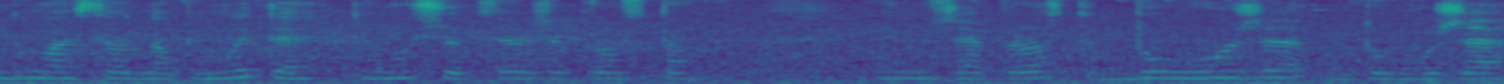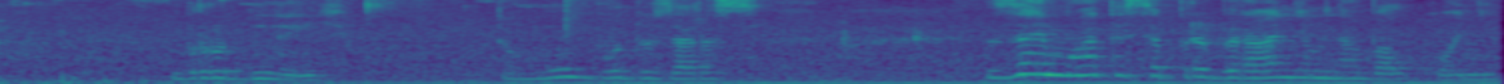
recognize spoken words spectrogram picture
думаю, все одно помити, тому що це вже просто він вже просто дуже-дуже брудний. Тому буду зараз займатися прибиранням на балконі.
